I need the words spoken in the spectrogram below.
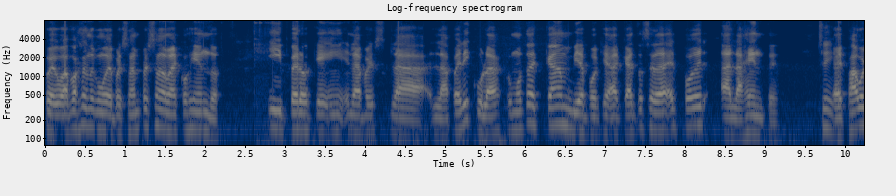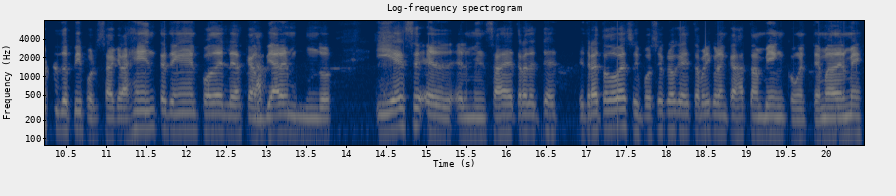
pues va pasando como de persona en persona, va escogiendo y pero que en la, la, la película como tal cambia porque acá entonces da el poder a la gente sí. el power to the people, o sea, que la gente tenga el poder de cambiar el mundo. Y ese es el, el mensaje detrás de, de- detrás de todo eso. Y por eso yo creo que esta película encaja también con el tema del mes.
